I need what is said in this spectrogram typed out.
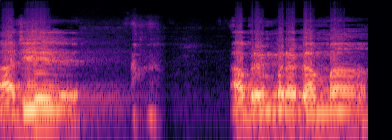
આજે આ પ્રેમપરા ગામમાં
